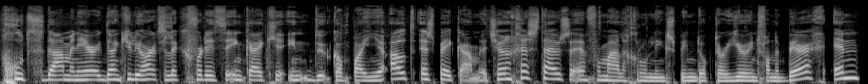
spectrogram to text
Goed, dames en heren, ik dank jullie hartelijk voor dit inkijkje in de campagne. Oud-SP-Kamerlid Jurgen Gesthuizen en voormalig GroenLinks-spindokter Jurjen van den Berg. En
